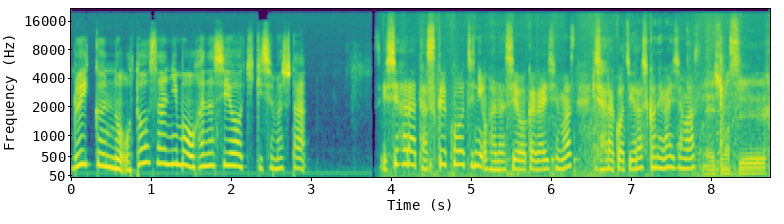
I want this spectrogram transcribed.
るいくんのお父さんにもお話をお聞きしました石原タスクコーチにお話をお伺いします。石原コーチよろしくお願いします。お願いします。は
